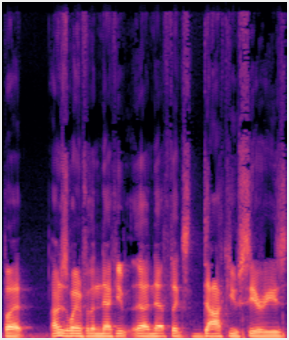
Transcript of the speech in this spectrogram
But I'm just waiting for the uh, Netflix docu series.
